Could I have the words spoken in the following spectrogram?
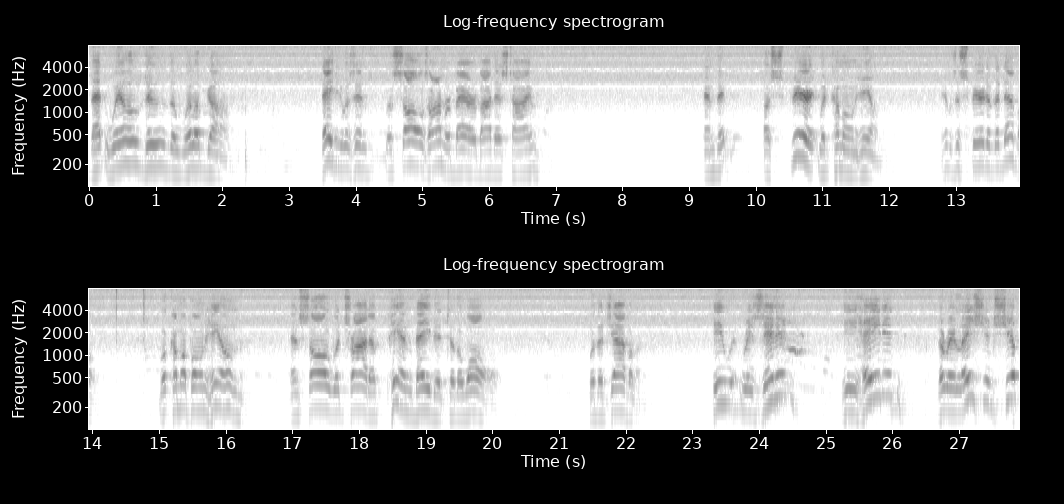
that will do the will of God. David was in was Saul's armor bearer by this time, and a spirit would come on him. It was the spirit of the devil would come upon him, and Saul would try to pin David to the wall with a javelin. He resented, he hated the relationship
